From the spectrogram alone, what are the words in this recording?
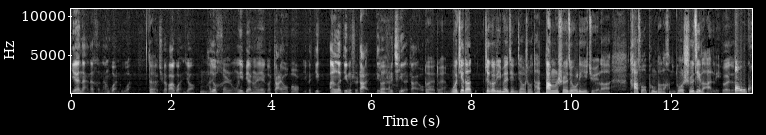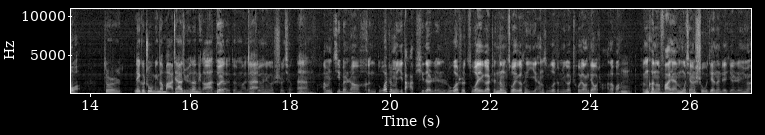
爷爷奶奶很难管住啊。对，缺乏管教，他就很容易变成一个炸药包，一个定安了定时炸定时器的炸药包。对对，我记得这个李玫瑾教授，他当时就例举了他所碰到的很多实际的案例，对对，包括就是那个著名的马加爵的那个案子。对对对，马加爵的那个事情。嗯，他们基本上很多这么一大批的人，如果是做一个真正做一个很严肃的这么一个抽样调查的话，嗯，很可能发现目前收监的这些人员，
